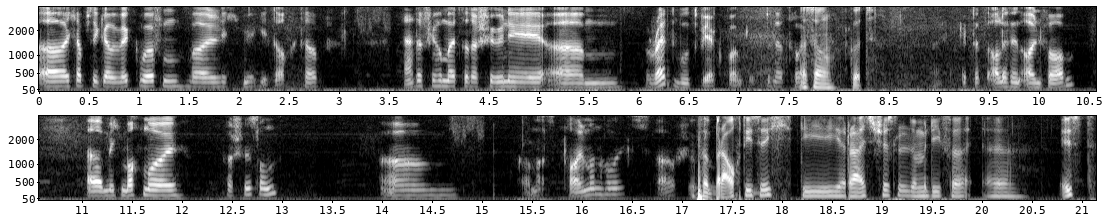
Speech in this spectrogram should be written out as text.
Äh, ich habe sie glaube ich weggeworfen, weil ich mir gedacht habe, ja, dafür haben wir jetzt so eine schöne ähm, Redwood Werkbank. Ist toll? Achso, gut. Gibt jetzt alles in allen Farben. Ähm, ich mach mal ein paar Schüsseln. Ähm, kann man aus Palmenholz auch Schüsseln. Verbraucht die sich, die Reisschüssel, wenn man die ver, äh, isst?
